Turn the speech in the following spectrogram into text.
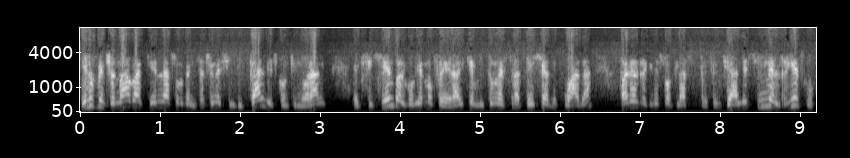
y nos mencionaba que las organizaciones sindicales continuarán exigiendo al gobierno federal que emita una estrategia adecuada para el regreso a clases presenciales sin el riesgo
